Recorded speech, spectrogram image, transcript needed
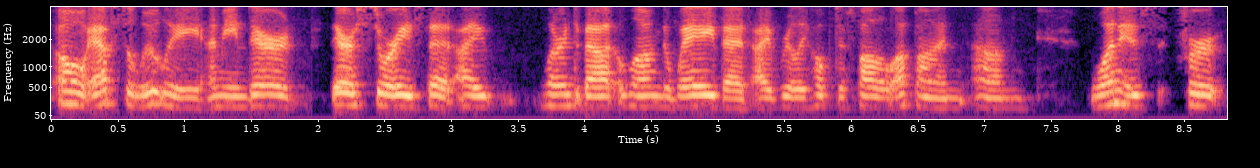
Oh, absolutely. I mean, there there are stories that I learned about along the way that I really hope to follow up on. Um, one is for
